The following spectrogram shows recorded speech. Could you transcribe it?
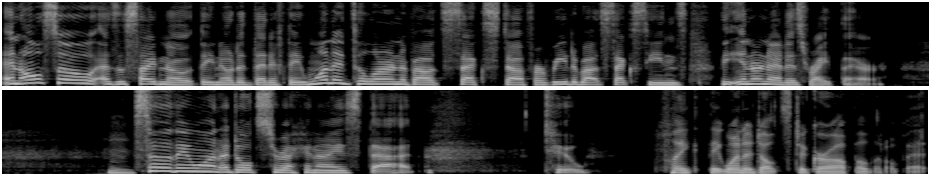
And also, as a side note, they noted that if they wanted to learn about sex stuff or read about sex scenes, the internet is right there. Hmm. So they want adults to recognize that too. Like they want adults to grow up a little bit.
